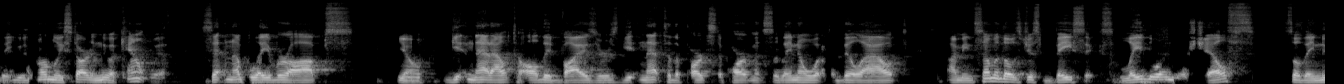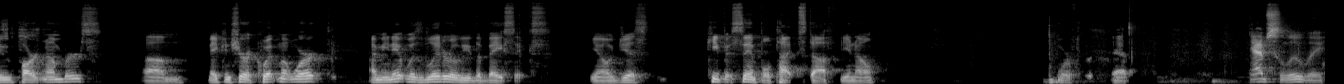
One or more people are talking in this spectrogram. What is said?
that you normally start a new account with, setting up labor ops, you know, getting that out to all the advisors, getting that to the parts department so they know what to bill out. I mean, some of those just basics, labeling their shelves so they knew part numbers, um, making sure equipment worked. I mean, it was literally the basics, you know, just keep it simple type stuff, you know. Steps. Absolutely.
